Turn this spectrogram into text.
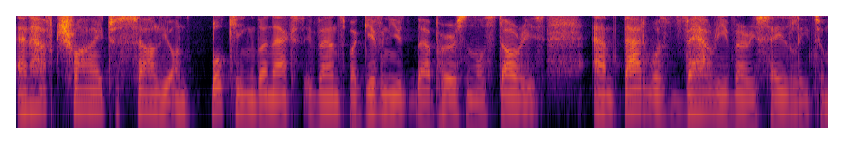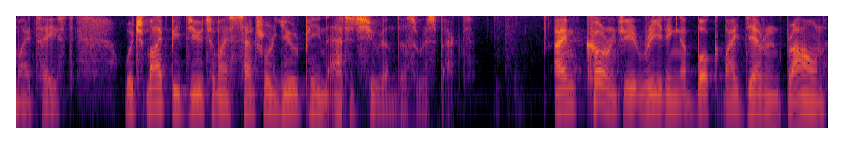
and have tried to sell you on booking the next events by giving you their personal stories. And that was very, very salesy to my taste, which might be due to my Central European attitude in this respect. I'm currently reading a book by Derren Brown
